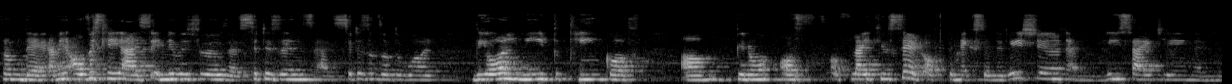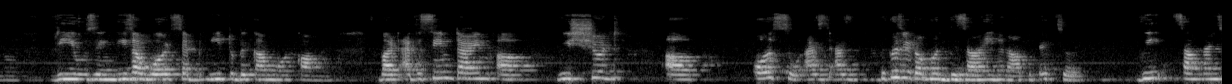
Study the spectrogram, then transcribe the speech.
from there. I mean, obviously, as individuals, as citizens, as citizens of the world, we all need to think of, um, you know, of, of, like you said, of the next generation and recycling and, you know, reusing. These are words that need to become more common. But at the same time, uh, we should uh, also, as, as because we're talking about design and architecture, we sometimes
